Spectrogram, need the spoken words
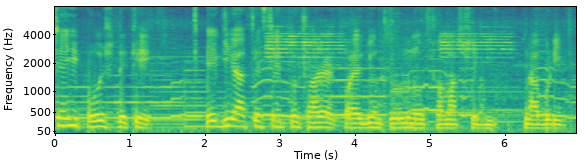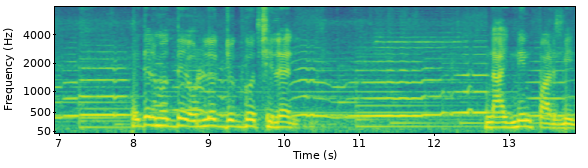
সেই পোস্ট দেখে এগিয়ে আসে শেরপুর শহরের কয়েকজন তরুণ ও সমাজসেবী নাগরিক। এদের মধ্যে উল্লেখযোগ্য ছিলেন নাজনীন পারভিন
